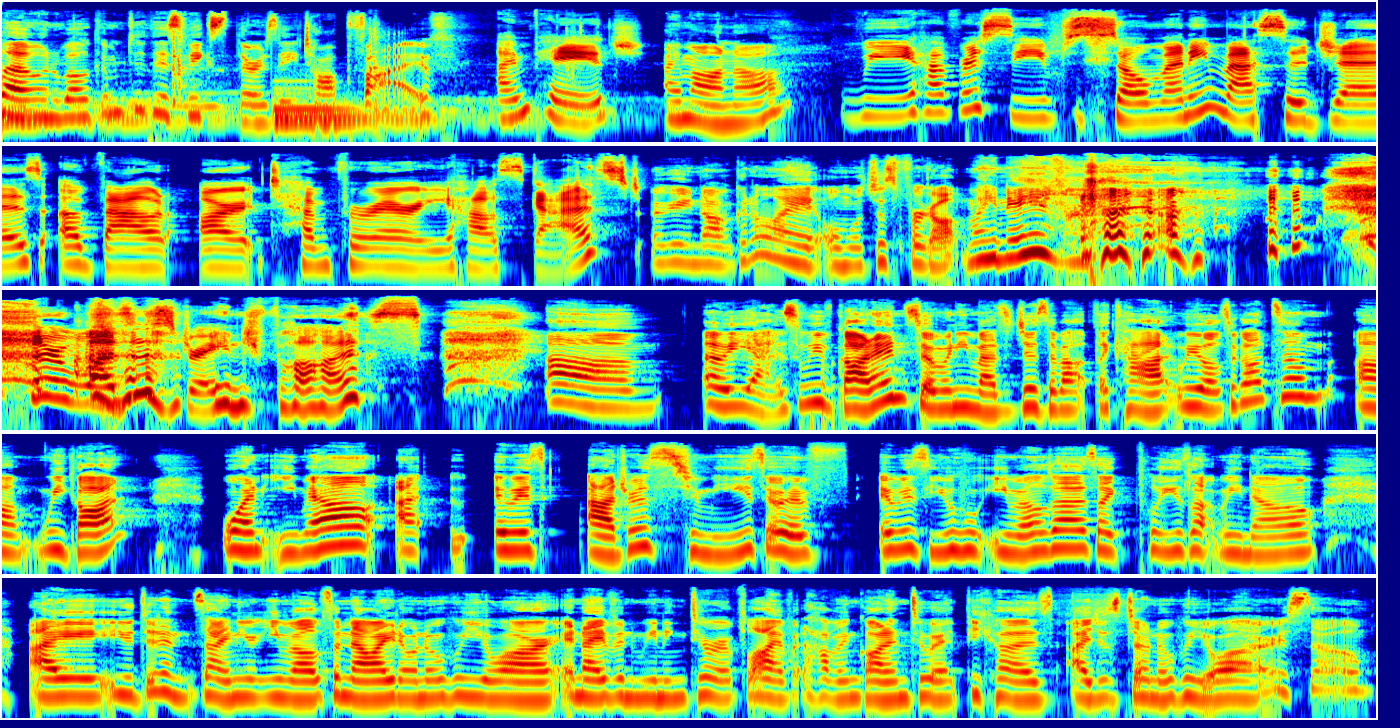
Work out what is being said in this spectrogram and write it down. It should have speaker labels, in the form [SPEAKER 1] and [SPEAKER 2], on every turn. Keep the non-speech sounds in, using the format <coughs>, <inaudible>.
[SPEAKER 1] Hello, and welcome to this week's Thursday Top 5.
[SPEAKER 2] I'm Paige.
[SPEAKER 1] I'm Anna.
[SPEAKER 2] We have received so many messages about our temporary house guest.
[SPEAKER 1] Okay, not gonna lie, I almost just forgot my name. <laughs>
[SPEAKER 2] there was a strange pause.
[SPEAKER 1] Um, oh yeah, so we've gotten so many messages about the cat. We also got some, um, we got one email. I, it was addressed to me. So if it was you who emailed us, like please let me know. I you didn't sign your email, so now I don't know who you are. And I've been meaning to reply, but haven't gotten into it because I just don't know who you are. So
